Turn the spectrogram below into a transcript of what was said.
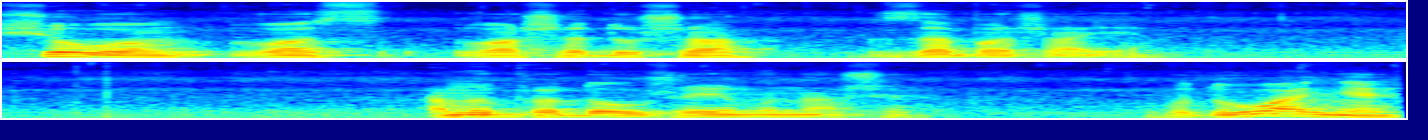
що вам вас, ваша душа забажає. А ми продовжуємо наше годування.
